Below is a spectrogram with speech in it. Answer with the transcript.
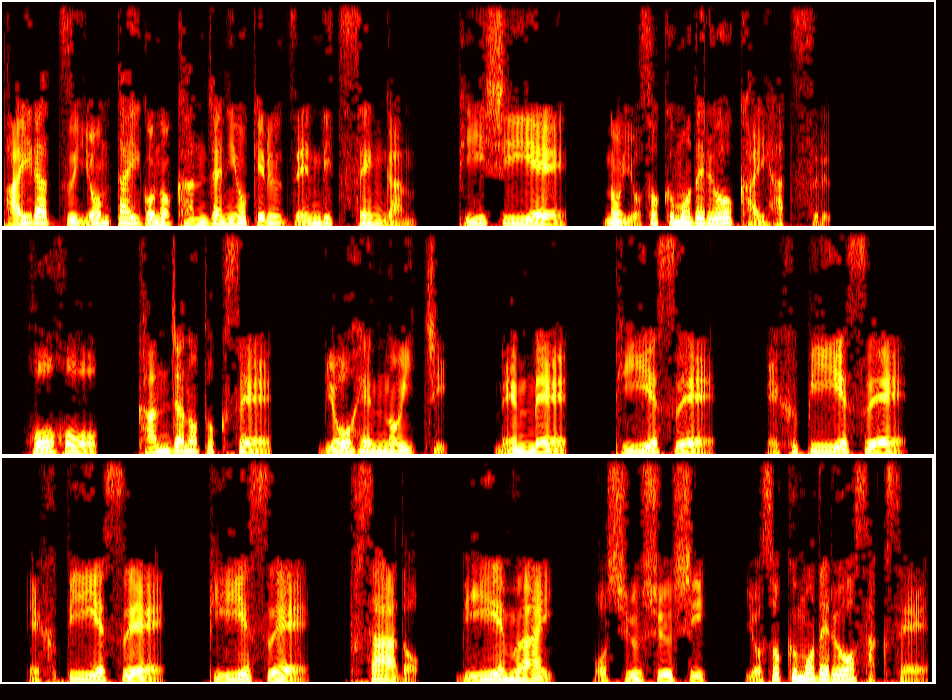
パイラッツ4対5の患者における前立腺がん、PCA の予測モデルを開発する。方法、患者の特性、病変の位置、年齢、PSA、FPSA、FPSA、PSA、プサード、BMI を収集し、予測モデルを作成。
